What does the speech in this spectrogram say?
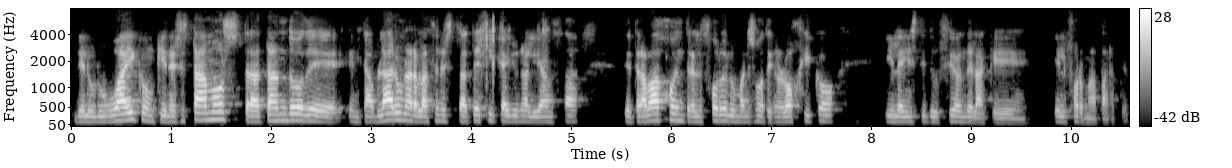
del Uruguay, con quienes estamos tratando de entablar una relación estratégica y una alianza de trabajo entre el Foro del Humanismo Tecnológico y la institución de la que él forma parte.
